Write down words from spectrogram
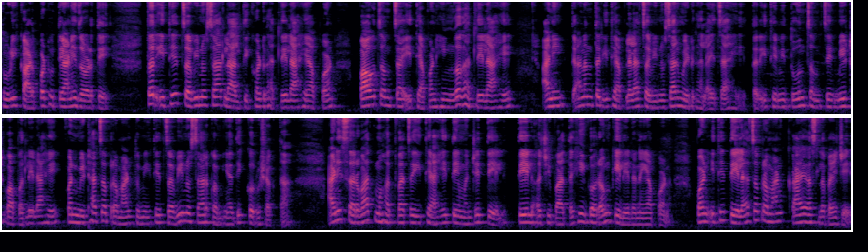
थोडी काळपट होते आणि जळते. तर इथे चवीनुसार लाल तिखट घातलेलं आहे आपण. पाव चमचा इथे आपण हिंग घातलेला आहे. आणि त्यानंतर इथे आपल्याला चवीनुसार मीठ घालायचं आहे. तर इथे मी दोन चमचे मीठ वापरलेलं आहे. पण मिठाचं प्रमाण तुम्ही इथे चवीनुसार कमी अधिक करू शकता. आणि सर्वात महत्त्वाचं इथे आहे ते म्हणजे तेल. तेल अजिबातही गरम केलेलं नाही आपण. पण इथे तेलाचं प्रमाण काय असलं पाहिजे?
